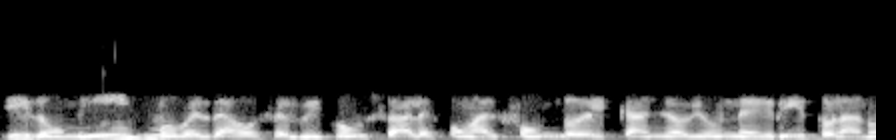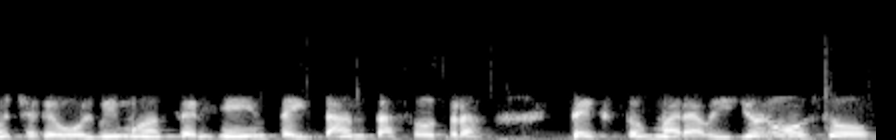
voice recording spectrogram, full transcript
Y lo mismo verdad José Luis González con Al fondo del caño había un negrito la noche que volvimos a ser gente y tantas otras textos maravillosos,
